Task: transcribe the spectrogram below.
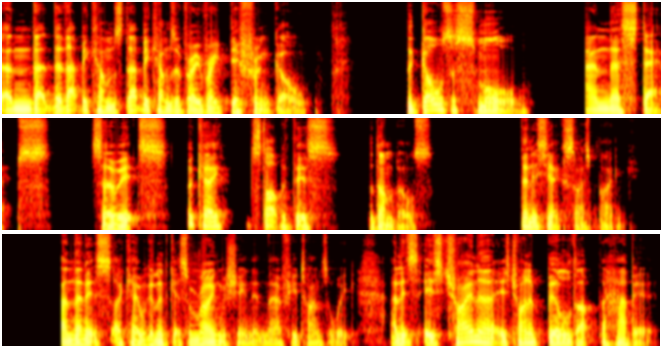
and that, that that becomes that becomes a very very different goal. The goals are small and they're steps. So it's okay, start with this, the dumbbells. Then it's the exercise bike and then it's okay we're going to get some rowing machine in there a few times a week. And it's it's trying to it's trying to build up the habit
